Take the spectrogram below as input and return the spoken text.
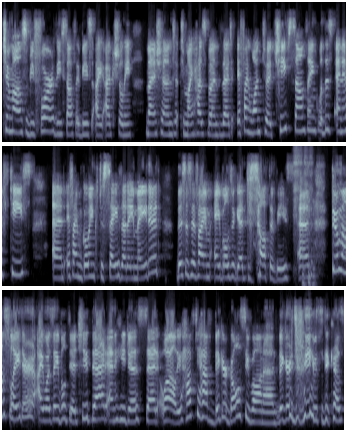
two months before the Sotheby's, I actually mentioned to my husband that if I want to achieve something with these NFTs, and if I'm going to say that I made it, this is if I'm able to get to Sotheby's. And two months later, I was able to achieve that. And he just said, Well, you have to have bigger goals, Ivona, and bigger dreams because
